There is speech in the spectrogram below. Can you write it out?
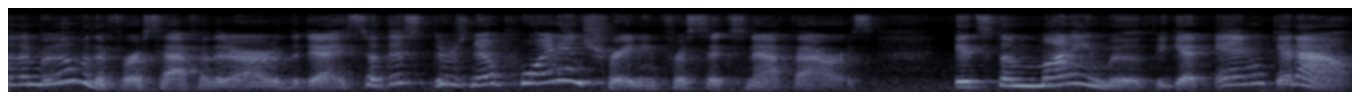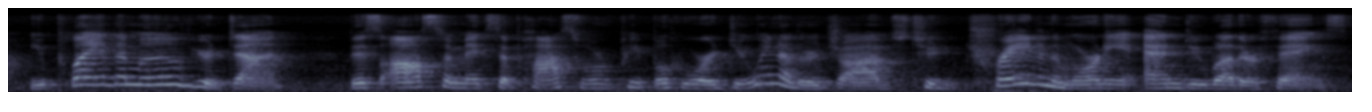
of the move in the first half of the hour of the day. So this there's no point in trading for six and a half hours. It's the money move. You get in, get out. You play the move, you're done. This also makes it possible for people who are doing other jobs to trade in the morning and do other things.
